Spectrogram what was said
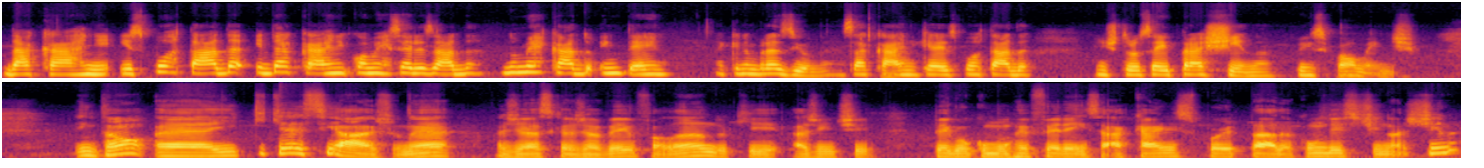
da carne exportada e da carne comercializada no mercado interno aqui no Brasil, né? Essa carne que é exportada, a gente trouxe aí para a China, principalmente. Então, é, e o que, que, é esse ágio, né? A Jéssica já veio falando que a gente pegou como referência a carne exportada com destino à China,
